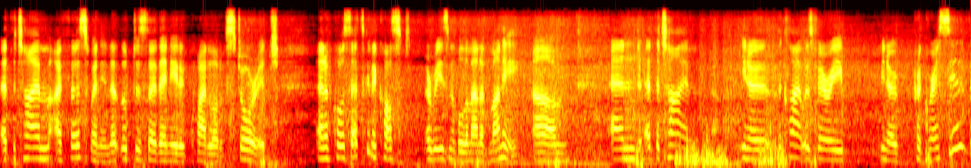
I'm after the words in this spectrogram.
at the time I first went in, it looked as though they needed quite a lot of storage, and of course that's going to cost a reasonable amount of money. Um, and at the time, you know, the client was very you know, progressive,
